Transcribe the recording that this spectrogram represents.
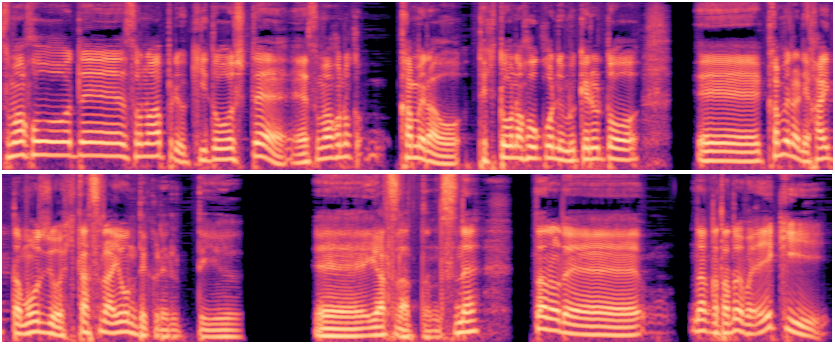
スマホでそのアプリを起動して、スマホのカメラを適当な方向に向けると、えーカメラに入った文字をひたすら読んでくれるっていう、えーやつだったんですね。なので、なんか例えば駅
